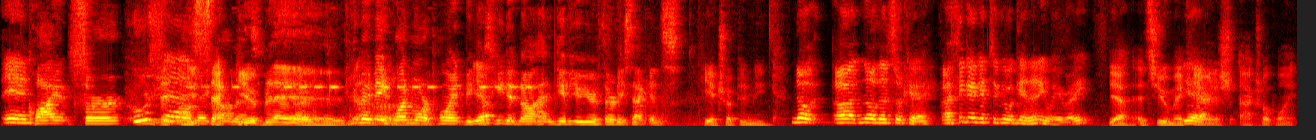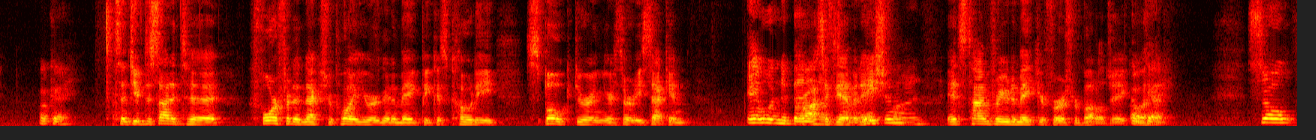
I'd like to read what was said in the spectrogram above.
And Quiet, sir. Who You did said- make comments. You may make one more point because Yep. he did not give you your 30 seconds. He interrupted me. No, uh, no, that's okay. I think I get to go again anyway, right? Yeah, it's you making Yeah. your ish- actual point. Okay. Since you've decided to forfeit an extra point you were going to make because Cody spoke during your 30 second, It wouldn't have been. Cross-examination? It's it's time for you to make your first rebuttal, Jake. Go Okay. ahead. So,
